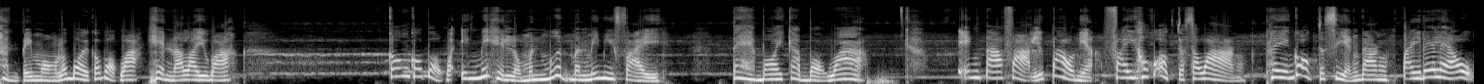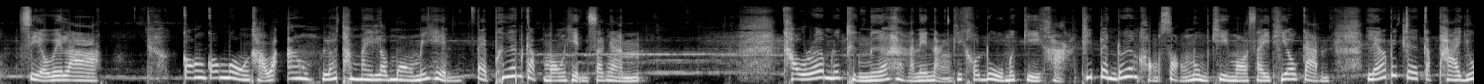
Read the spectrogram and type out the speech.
หันไปมองแล้วบอยก็บอกว่าเห็นอะไรวะก้องก็บอกว่าเองไม่เห็นหรอมันมืดมันไม่มีไฟ แต่บอยกลับบอกว่า เองตาฝาดหรือเปล่าเนี่ย ไฟเขาก็ออกจะสว่าง เพลงก็ออกจะเสียงดังไปได้แล้ว เสียเวลา กล้องก็งงค่ะว่าเอ้าแล้วทำไมเรามองไม่เห็น แต่เพื่อนกลับมองเห็นซะงั้นเขาเริ่มนึกถึงเนื้อหาในหนังที่เขาดูเมื่อกี้ค่ะ ที่เป็นเรื่องของสองหนุ่มขี่มอไซค์เที่ยวกัน แล้วไปเจอกับพายุ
